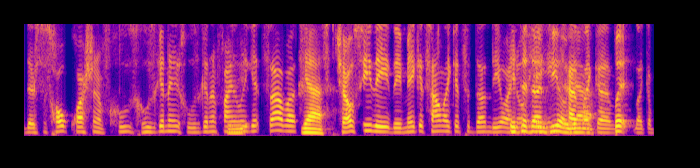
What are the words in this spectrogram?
there's this whole question of who's who's gonna who's gonna mm-hmm. finally get Zava. Yeah, Chelsea they they make it sound like it's a done deal. I it's know a done deal. Had Yeah, like a but like a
